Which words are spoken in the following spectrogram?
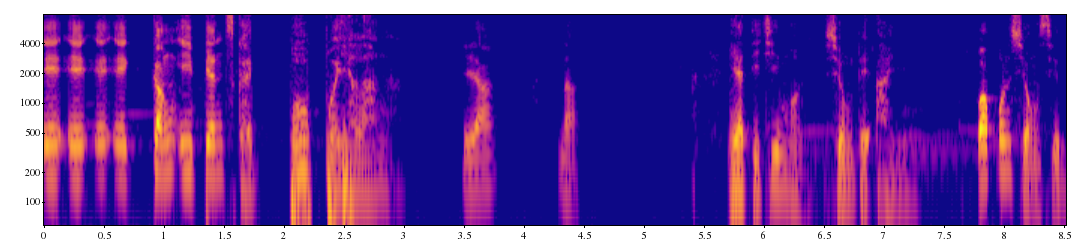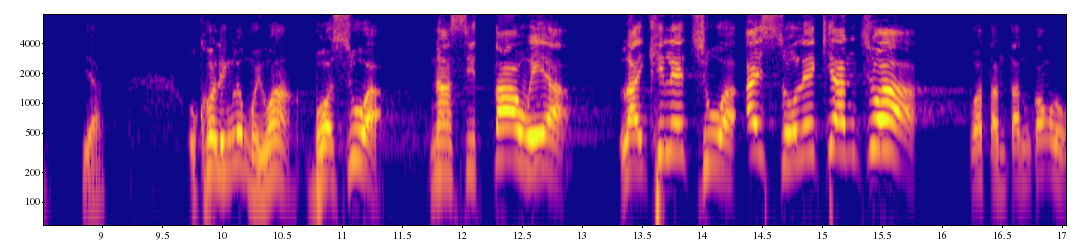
诶诶诶诶刚一变一个宝贝的 tsikai popya langan, iya, na, iya, ti chi mui, siong ti aye, wapun siong sin, iya, ukoling lumui wa, bo sua, na si tawe a, laikile tsua, ai sole kian tsua, wa tantan kong.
